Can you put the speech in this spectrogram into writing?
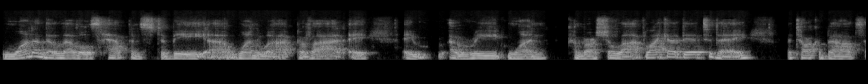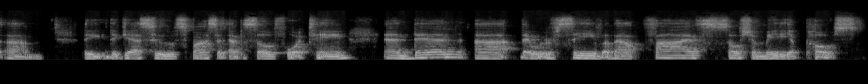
One of the levels happens to be uh, one where I provide a, a, a read one commercial live, like I did today, to talk about um, the, the guests who sponsored episode 14. And then uh, they would receive about five social media posts.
